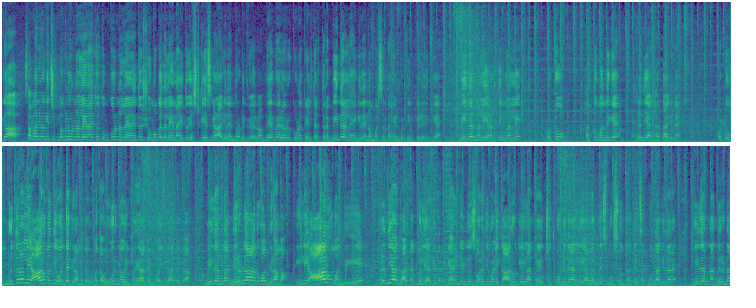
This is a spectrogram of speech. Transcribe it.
ಈಗ ಸಾಮಾನ್ಯವಾಗಿ ಚಿಕ್ಕಮಗಳೂರಿನಲ್ಲಿ ಏನಾಯ್ತು, ತುಮಕೂರಿನಲ್ಲಿ ಏನಾಯ್ತು, ಶಿವಮೊಗ್ಗದಲ್ಲಿ ಏನಾಯ್ತು, ಎಷ್ಟು ಕೇಸ್ಗಳಾಗಿದೆ ಅಂತ ನೋಡಿದ್ವಿ ಅಲ್ವಾ? ಬೇರೆ ಬೇರೆಯವರು ಕೂಡ ಕೇಳ್ತಾ ಇರ್ತಾರೆ. ಬೀದರಲ್ಲಿ ಹೇಗಿದೆ ನಂಬರ್ಸ್ ಅಂತ ಹೇಳ್ಬಿಡ್ತೀನಿ ಕೇಳಿ ನಿಮಗೆ. ಬೀದರ್ನಲ್ಲಿ ಎರಡು ತಿಂಗಳಲ್ಲಿ ಒಟ್ಟು ಹತ್ತು ಮಂದಿಗೆ ಹೃದಯಾಘಾತ ಆಗಿದೆ. ಒಟ್ಟು ಮೃತರಲ್ಲಿ ಆರು ಮಂದಿ ಒಂದೇ ಗ್ರಾಮದವರು. ಮತ್ತು ಆ ಊರಿನವ್ರಿಗೆ ಭಯ ಆಗಲ್ವಾ ಹಿಂಗಾದಾಗ? ಬೀದರ್ನ ನಿರ್ಣಾ ಅನ್ನುವ ಗ್ರಾಮ. ಇಲ್ಲಿ ಆರು ಮಂದಿ ಹೃದಯಾಘಾತಕ್ಕೆ ಬಲಿಯಾಗಿದ್ದಾರೆ. ಗ್ಯಾರಂಟಿ ನ್ಯೂಸ್ ವರದಿ ಬಳಿಕ ಆರೋಗ್ಯ ಇಲಾಖೆ ಎಚ್ಚೆತ್ತುಕೊಂಡಿದೆ. ಅಲ್ಲಿ ಅವೇರ್ನೆಸ್ ಮೂಡಿಸುವಂತಹ ಕೆಲಸಕ್ಕೆ ಮುಂದಾಗಿದ್ದಾರೆ. ಬೀದರ್ನ ನಿರ್ಣಾ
